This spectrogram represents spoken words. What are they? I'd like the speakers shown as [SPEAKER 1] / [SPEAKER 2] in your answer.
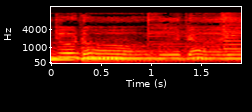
[SPEAKER 1] jodoh berdaya.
